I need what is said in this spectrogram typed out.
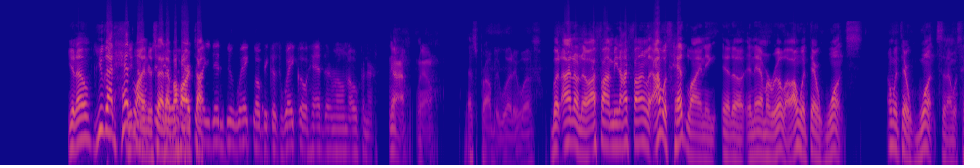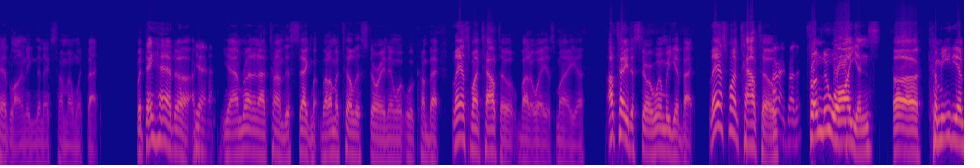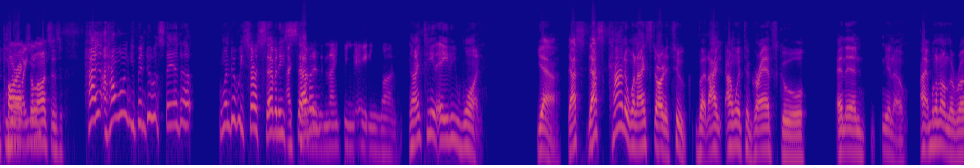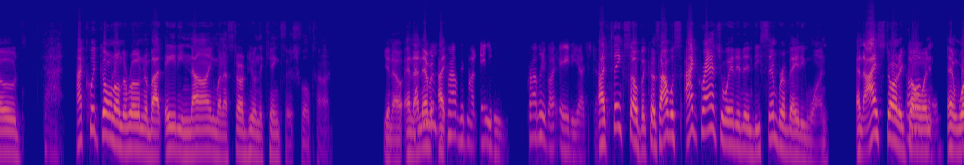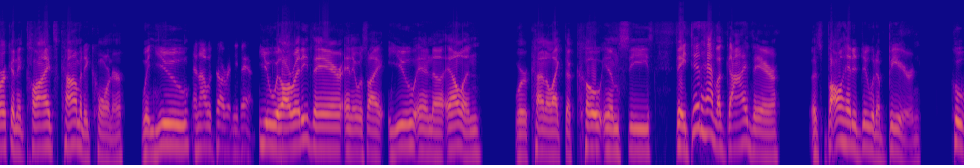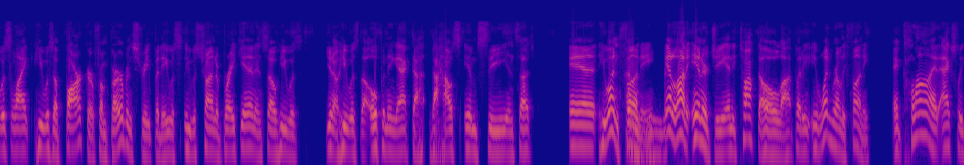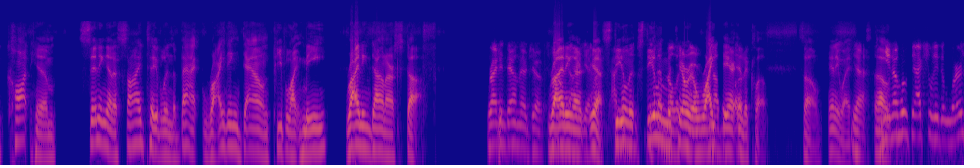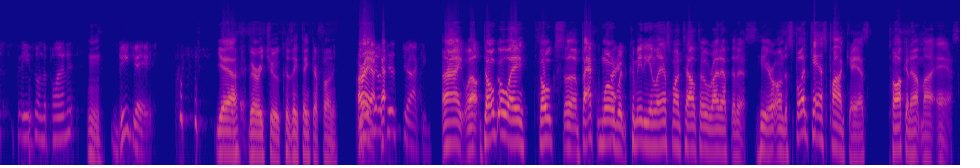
You know, you got You know, headliners that have a hard time. You didn't do Waco because Waco had their own opener. Yeah, well, that's probably what it was. But I don't know. I find, I mean, I finally, I was headlining at uh, in Amarillo. I went there once. I went there once, and I was headlining the next time I went back. But they had, uh, I- Yeah. yeah, I'm running out of time this segment, but I'm gonna tell this story and then we'll, we'll come back. Lance Montalto, by the way, is my. Uh, I'll tell you the story when we get back. Lance Montalto right, from New Orleans, uh, comedian par excellence. How how long you been doing stand up? When did we start? I started 77? in 1981. 1981. Yeah, that's that's kind of when I started too. But I I went to grad school, and then you know I went on the road. God, I quit going on the road in about 89 when I started doing the Kingfish full time. You know, and I, never I, probably about 80. Probably about 80 I started. I think so because I was I graduated in December of 81, and I started Oh, going okay. and working in Clyde's Comedy Corner when you and I was already there. you were already there, and it was like you and uh, Ellen were kind of like the co MCs. They did have a guy there, this bald headed dude with a beard, who was like he was a barker from Bourbon Street, but he was he was trying to break in, and so he was you know he was the opening act, the, the house MC and such. And he wasn't funny. remember. He had a lot of energy, and he talked a whole lot, but he, he wasn't really funny. And Clyde actually caught him sitting at a side table in the back, writing down people like me, writing down our stuff, Writing down their jokes. writing Oh, our God, yeah, stealing stealing that all the material right there in club. the club. So anyway, Yeah. Oh. You know who's actually the worst thieves on the planet? Hmm. DJs. yeah, very true because they think they're funny. All right, I- all right. Well, don't go away, folks. Uh, back more right. with comedian Lance Montalto right after this here on the Spudcast podcast, talking out my ass.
